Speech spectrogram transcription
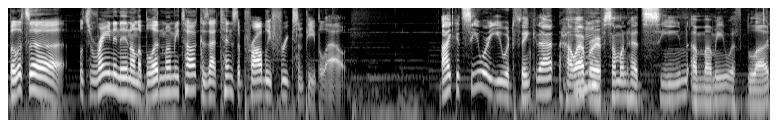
But let's uh let's rein it in on the blood mummy talk, because that tends to probably freak some people out. I could see where you would think that. However, Mhm. if someone had seen a mummy with blood,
